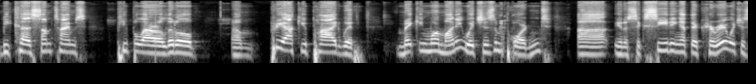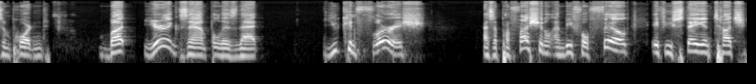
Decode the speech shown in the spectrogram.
because sometimes people are a little um, preoccupied with making more money, which is important, uh, you know, succeeding at their career, which is important. But your example is that you can flourish as a professional and be fulfilled if you stay in touch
